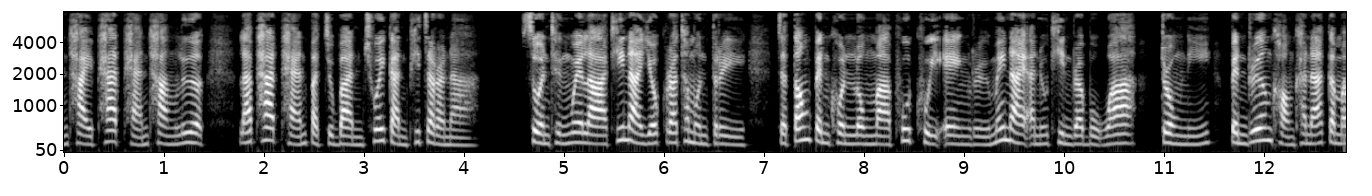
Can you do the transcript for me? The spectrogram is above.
นไทยแพทย์แผนทางเลือก และแพทย์แผนปัจจุบันช่วยกันพิจารณา ส่วนถึงเวลาที่นายกรัฐมนตรีจะต้องเป็นคนลงมาพูดคุยเองหรือไม่นายอนุทินระบุว่า ตรงนี้เป็นเรื่องของคณะกรรม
